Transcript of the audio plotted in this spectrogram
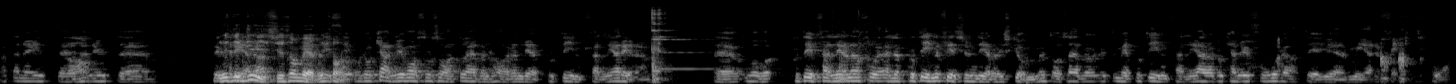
Att den är inte, Ja. den är inte Lite disig som vädret var. Och då kan det ju vara som så att du även har en del proteinfällningar i den. Eh, och proteinfällningarna, får, eller proteiner finns ju en del i skummet då, så även om lite mer proteinfällningar, då kan du ju få det att det ger mer effekt på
